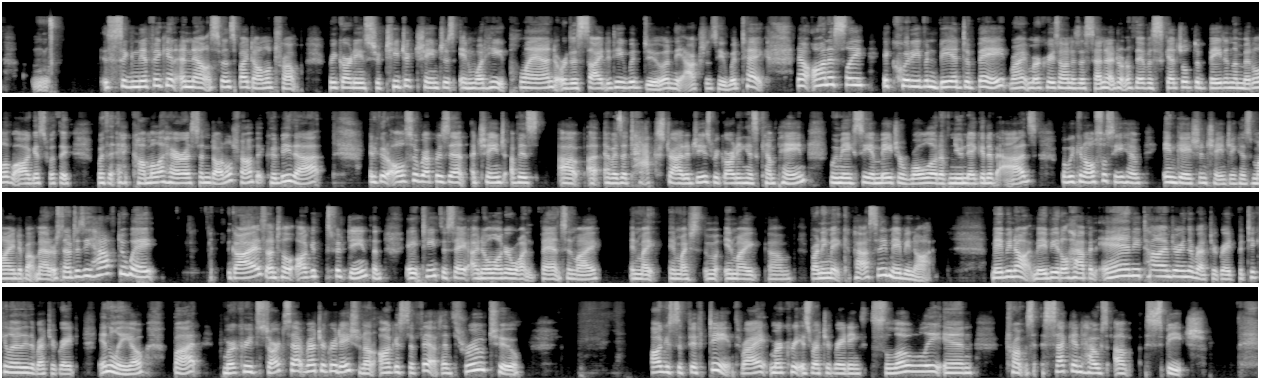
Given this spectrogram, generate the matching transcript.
significant announcements by Donald Trump regarding strategic changes in what he planned or decided he would do and the actions he would take. Now, honestly, it could even be a debate, right? Mercury's on his ascendant. I don't know if they have a scheduled debate in the middle of August with a, with Kamala Harris and Donald Trump. It could be that. It could also represent a change of his uh, uh, of his attack strategies regarding his campaign. We may see a major rollout of new negative ads, but we can also see him engaged in changing his mind about matters. Now, does he have to wait, guys, until August 15th and 18th to say, I no longer want Vance in my in my in my in my um, running mate capacity? Maybe not. Maybe not. Maybe it'll happen anytime during the retrograde, particularly the retrograde in Leo. But Mercury starts that retrogradation on August the 5th and through to August the 15th, right? Mercury is retrograding slowly in Trump's second house of speech.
